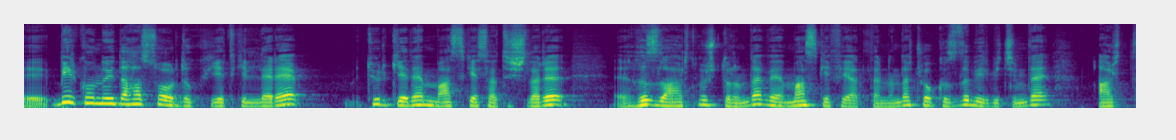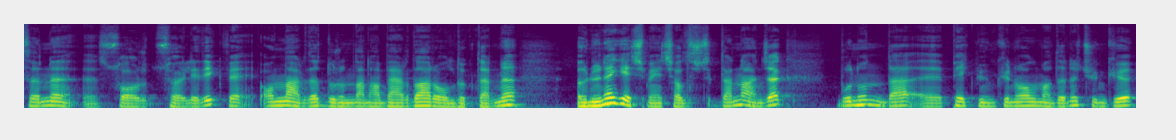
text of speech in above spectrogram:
E, bir konuyu daha sorduk yetkililere Türkiye'de maske satışları hızla artmış durumda ve maske fiyatlarının da çok hızlı bir biçimde arttığını söyledik ve onlar da durumdan haberdar olduklarını önüne geçmeye çalıştıklarını ancak bunun da e, pek mümkün olmadığını çünkü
